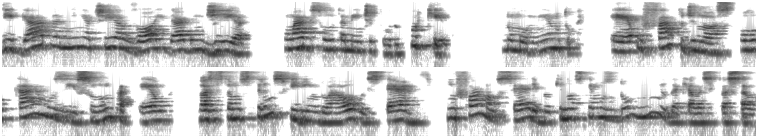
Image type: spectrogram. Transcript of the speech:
Ligar para minha tia-avó e dar bom dia, com absolutamente tudo. Por quê? No momento, é, o fato de nós colocarmos isso num papel, nós estamos transferindo a algo externo, informa ao cérebro que nós temos domínio daquela situação.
